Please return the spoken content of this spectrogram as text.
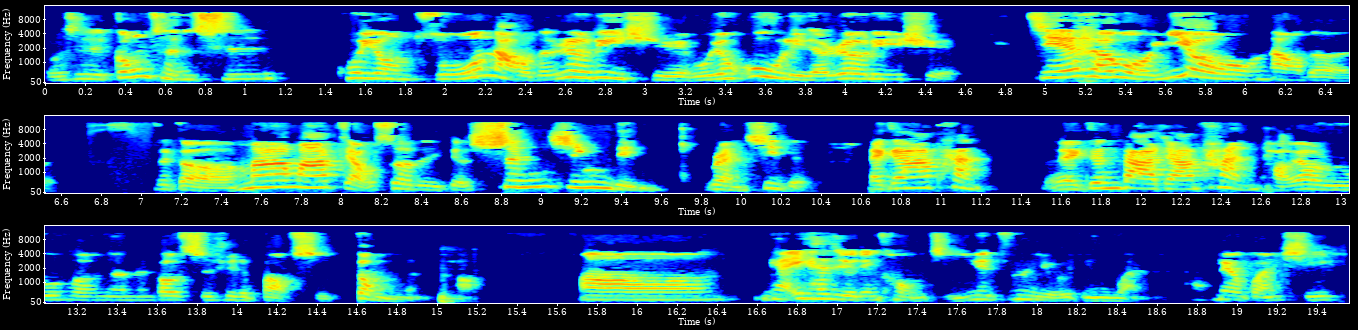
我是工程师，会用左脑的热力学，我用物理的热力学，结合我右脑的这个妈妈角色的一个身心灵软系的。来跟大家探，来跟大家探讨要如何呢，能够持续的保持动能。哈，哦，你看一开始有点恐惧，因为真的有一点晚，没有关系。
